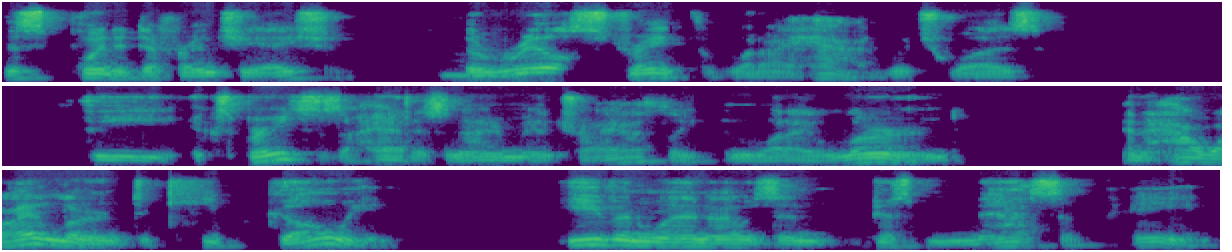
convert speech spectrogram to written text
this point of differentiation, the Mhm. real strength of what I had, which was the experiences I had as an Ironman triathlete and what I learned and how I learned to keep going, even when I was in just massive pain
